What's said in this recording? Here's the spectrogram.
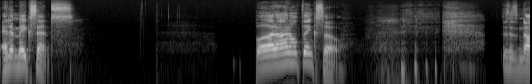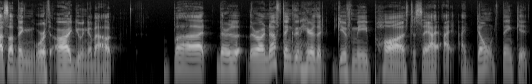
And it makes sense. But I don't think so. this is not something worth arguing about. But there, there are enough things in here that give me pause to say I, I, I don't think it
